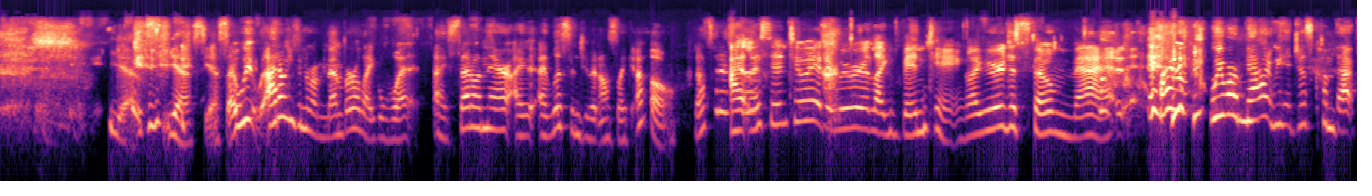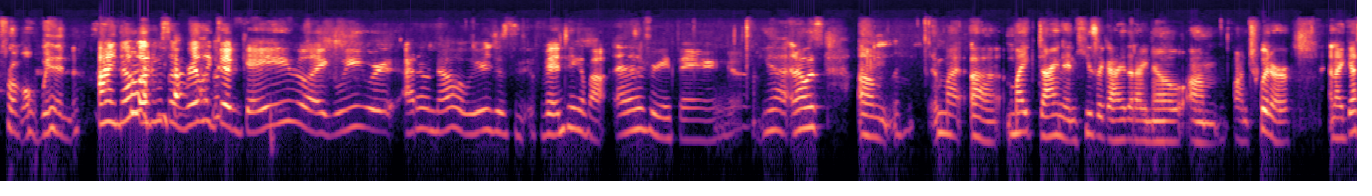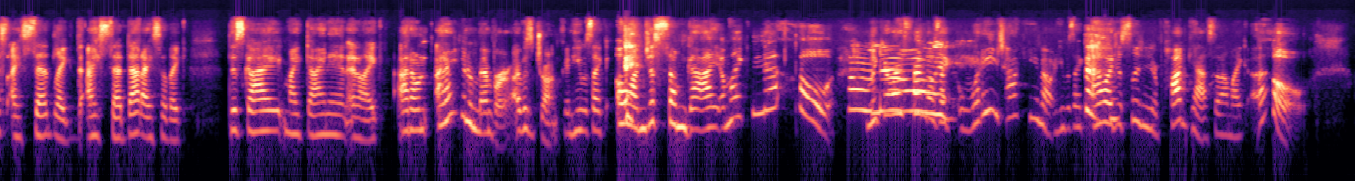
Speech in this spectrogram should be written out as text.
yes, yes, yes. I, we I don't even remember like what I said on there. I I listened to it and I was like, oh, that's what I I listened to it and we were like venting, like we were just so mad. I- we were mad. We had just come back from a win. I know it was a really good game. Like we were, I don't know, we were just venting about everything. Yeah, and I was um my uh Mike Dinan, he's a guy that I know um on Twitter, and I guess I said like I said that I said like this guy Mike Dinan and like I don't I don't even remember. I was drunk and he was like, "Oh, I'm just some guy." I'm like, "No." Oh Look at my friend. I was like, "What are you talking about?" He was like, "Oh, I just listened to your podcast." And I'm like, "Oh."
